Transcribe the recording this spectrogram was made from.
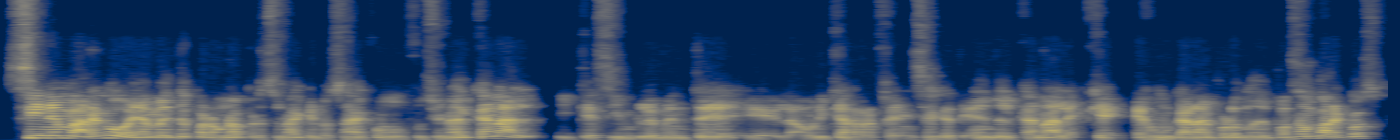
Sin embargo, obviamente para una persona que no sabe cómo funciona el canal y que simplemente eh, la única referencia que tienen del canal es que es un canal por donde pasan barcos,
